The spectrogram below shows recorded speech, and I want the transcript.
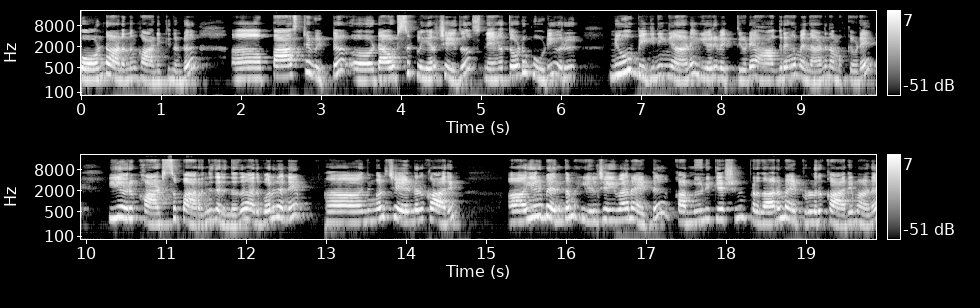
ബോണ്ട് ആണെന്നും കാണിക്കുന്നുണ്ട്. പാസ്റ്റ് വിട്ട് ഡൗട്ട്സ് ക്ലിയർ ചെയ്ത് സ്നേഹത്തോടു കൂടി ഒരു ന്യൂ ബിഗിനിങ് ആണ് ഈ ഒരു വ്യക്തിയുടെ ആഗ്രഹം എന്നാണ് നമുക്കിവിടെ ഈ ഒരു കാർഡ്സ് പറഞ്ഞു തരുന്നത്. അതുപോലെ തന്നെ നിങ്ങൾ ചെയ്യേണ്ട ഒരു കാര്യം ഈ ഒരു ബന്ധം ഹീൽ ചെയ്യുവാനായിട്ട് കമ്മ്യൂണിക്കേഷൻ പ്രധാനമായിട്ടുള്ളൊരു കാര്യമാണ്.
